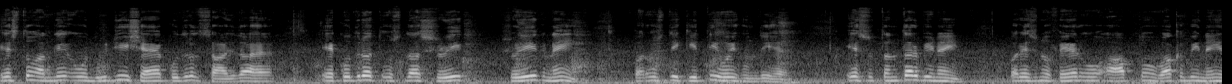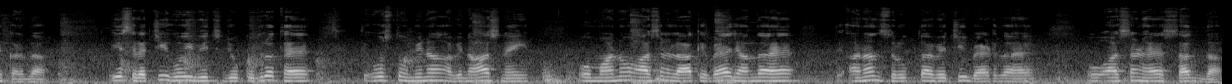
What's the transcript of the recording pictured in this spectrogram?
ਇਸ ਤੋਂ ਅੱਗੇ ਉਹ ਦੂਜੀ ਸ਼ੈ ਕੁਦਰਤ ਸਾਜਦਾ ਹੈ। ਇਹ ਕੁਦਰਤ ਉਸ ਦਾ ਸ਼ਰੀਕ ਸ਼ਰੀਕ ਨਹੀਂ, ਪਰ ਉਸ ਦੀ ਕੀਤੀ ਹੋਈ ਹੁੰਦੀ ਹੈ। ਇਹ ਸੁਤੰਤਰ ਵੀ ਨਹੀਂ, ਪਰ ਇਸ ਨੂੰ ਫੇਰ ਉਹ ਆਪ ਤੋਂ ਵੱਖ ਵੀ ਨਹੀਂ ਕਰਦਾ। ਇਸ ਰਚੀ ਹੋਈ ਵਿੱਚ ਜੋ ਕੁਦਰਤ ਹੈ ਤੇ ਉਸ ਤੋਂ ਬਿਨਾ ਅਵਿਨਾਸ਼ ਨਹੀਂ, ਉਹ ਮਾਨੋ ਆਸਣ ਲਾ ਕੇ ਬਹਿ ਜਾਂਦਾ ਹੈ ਤੇ ਅਨੰਦ ਸਰੂਪਤਾ ਵਿੱਚ ਹੀ ਬੈਠਦਾ ਹੈ। ਉਹ ਆਸਣ ਹੈ ਸਦ ਦਾ।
